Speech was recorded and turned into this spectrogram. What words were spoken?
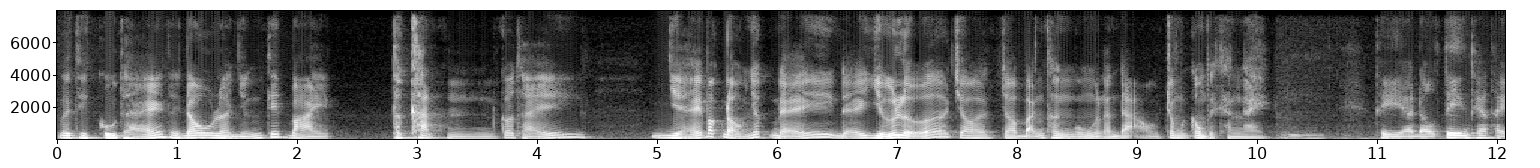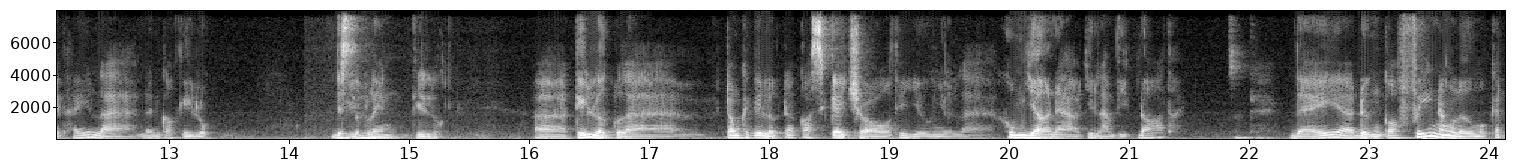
Vậy thì cụ thể thì đâu là những cái bài thực hành có thể dễ bắt đầu nhất để để giữ lửa cho cho bản thân của người lãnh đạo trong công việc hàng ngày? thì à, đầu tiên theo thầy thấy là nên có kỷ luật discipline. Kỷ luật. à, kỷ luật là trong cái kỷ luật đó có schedule thí dụ như là khung giờ nào chỉ làm việc đó thôi. Để à, đừng có phí năng lượng một cách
